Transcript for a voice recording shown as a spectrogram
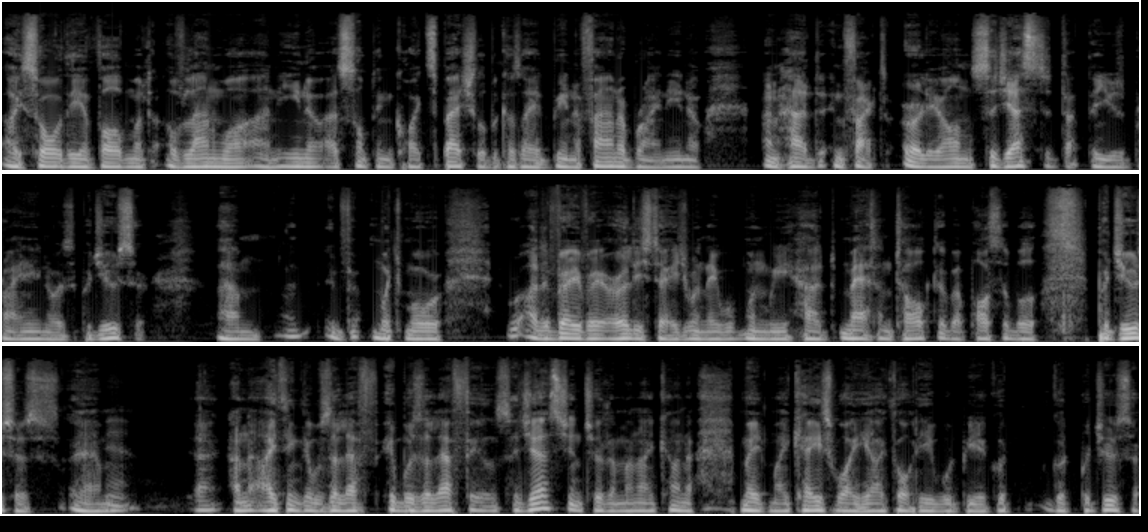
I saw the involvement of Lanois and Eno as something quite special because I had been a fan of Brian Eno and had, in fact, early on suggested that they use Brian Eno as a producer. Um, much more at a very, very early stage when they when we had met and talked about possible producers. Um, Yeah. uh, and I think there was a left it was a left field suggestion to them, and I kind of made my case why I thought he would be a good good producer.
